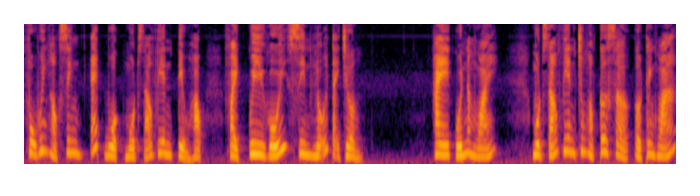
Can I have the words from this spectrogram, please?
phụ huynh học sinh ép buộc một giáo viên tiểu học phải quỳ gối xin lỗi tại trường. Hay cuối năm ngoái, một giáo viên trung học cơ sở ở Thanh Hóa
